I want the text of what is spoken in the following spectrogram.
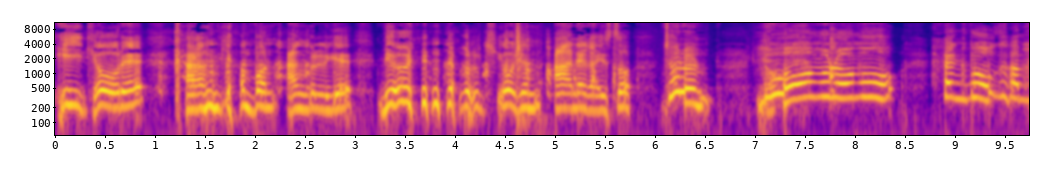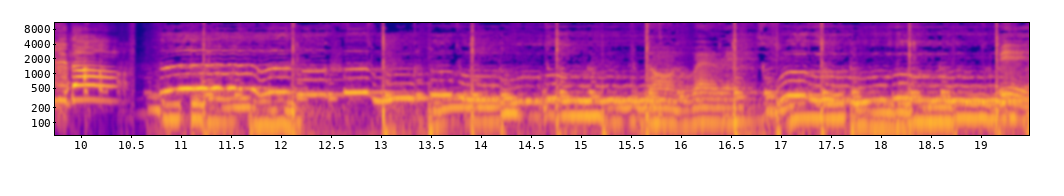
이 겨울에 감기 한 번 안 걸리게 면역력을 키워준 아내가 있어 저는 너무너무 행복합니다. Don't worry. Be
